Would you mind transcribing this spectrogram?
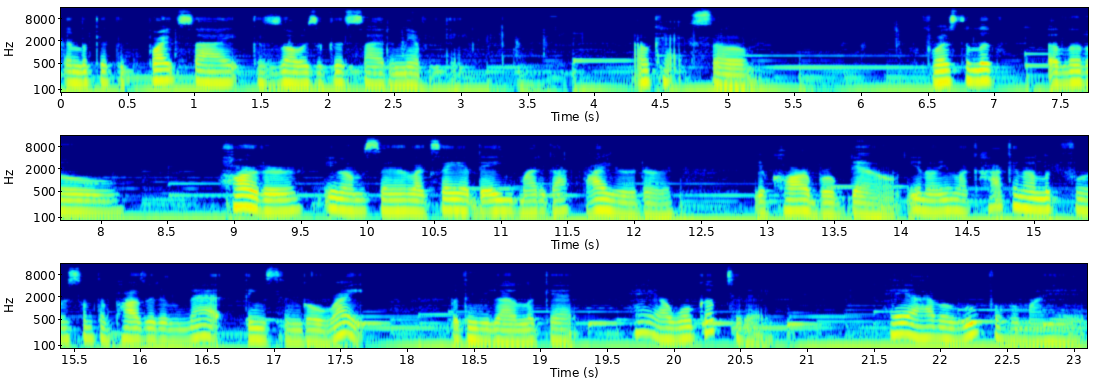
and look at the bright side because there's always a good side in everything. Okay, so for us to look a little harder, you know what I'm saying? Like, say a day you might have got fired or your car broke down. You know, you're like, how can I look for something positive in that? Things didn't go right. But then you got to look at, hey, I woke up today. Hey, I have a roof over my head.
